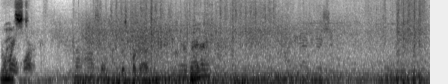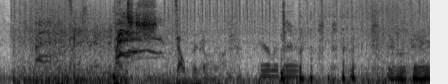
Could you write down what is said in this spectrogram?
West. Great work. God, how's it? This poor guy. Where? Oh my god. Air repair. Air repair.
